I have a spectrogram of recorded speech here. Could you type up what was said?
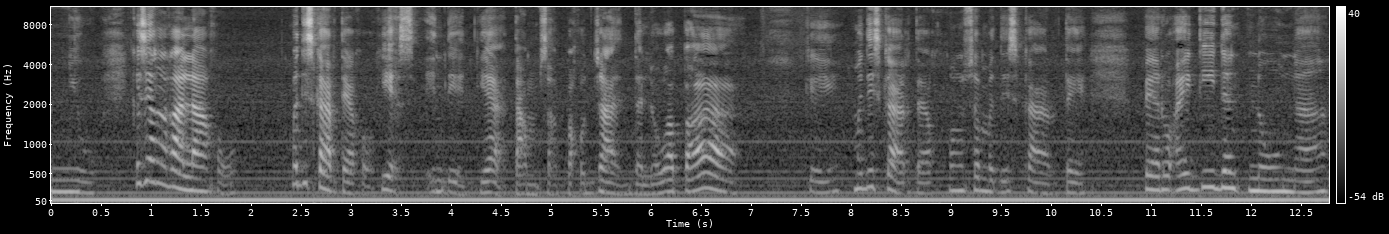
knew. Kasi ang akala ko, madiskarte ako. Yes, indeed. Yeah, thumbs up ako dyan. Dalawa pa okay? Madiskarte ako kung sa madiskarte. Pero I didn't know na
